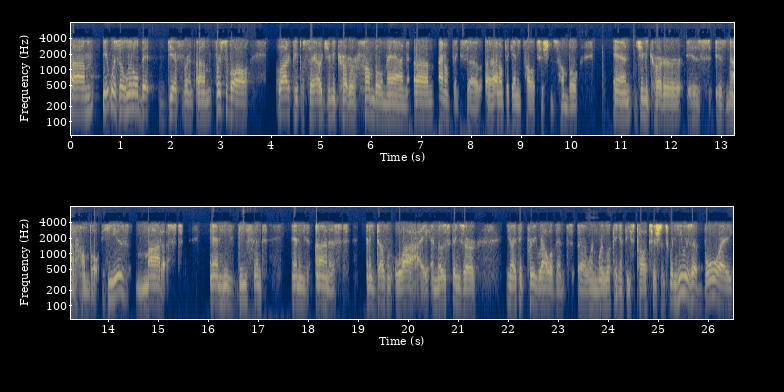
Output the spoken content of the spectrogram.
Um, it was a little bit different. Um, first of all, a lot of people say, "Oh, Jimmy Carter, humble man." Um, I don't think so. Uh, I don't think any politician is humble, and Jimmy Carter is is not humble. He is modest, and he's decent, and he's honest, and he doesn't lie, and those things are, you know, I think pretty relevant uh, when we're looking at these politicians. When he was a boy,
